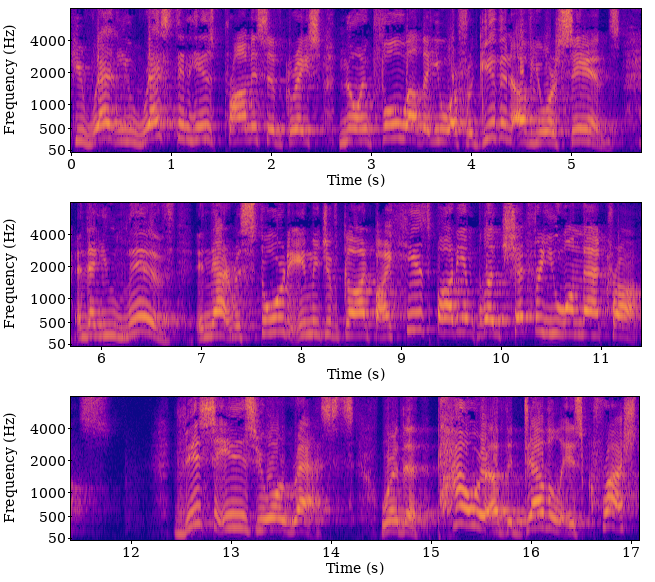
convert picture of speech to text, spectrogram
He re- you rest in His promise of grace, knowing full well that you are forgiven of your sins and that you live in that restored image of God by His body and blood shed for you on that cross. This is your rest, where the power of the devil is crushed,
